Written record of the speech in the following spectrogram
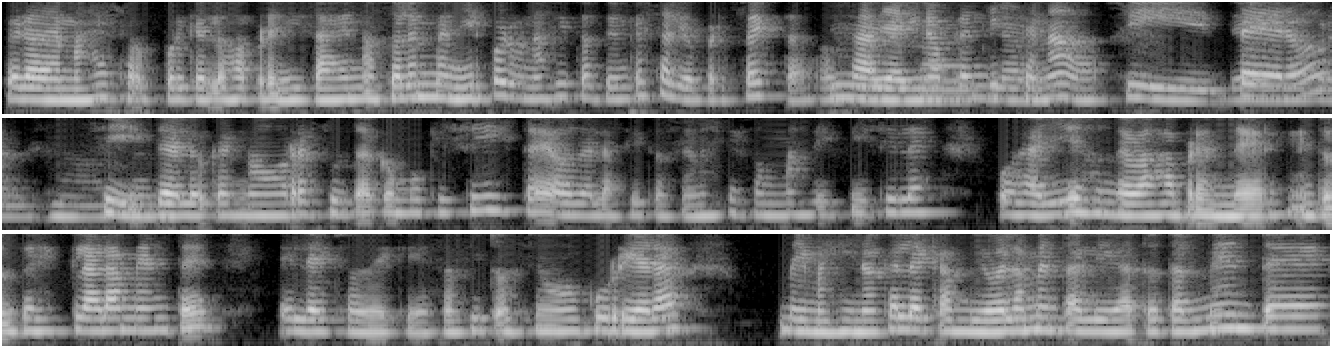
pero además eso, porque los aprendizajes no suelen venir por una situación que salió perfecta, o sea, de ahí no, No, aprendiste claro. nada. Sí, de ahí no Pero, nada, Sí, claro. de lo que no resulta como quisiste o de las situaciones que son más difíciles, pues allí es donde vas a aprender. Entonces, claramente, el hecho de que esa situación ocurriera, me imagino que le cambió la mentalidad totalmente,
